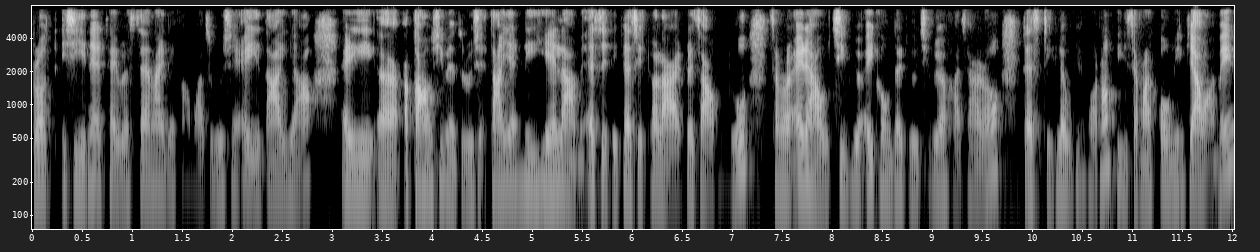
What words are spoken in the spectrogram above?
broth အရေးနဲ့ထိုက်ပြီးဆန်းလိုက်တဲ့အခါမှာဆိုလို့ရှိရင်အဲ့ဒီအသားကြီးကအဲ့ဒီအကောင်ရှိမယ်ဆိုလို့ရှိရင်အသားကြီးကနေရဲလာမယ် acid တွေ gas တွေထွက်လာတဲ့အတွက်ကြောင့်မလို့ကျွန်တော်တို့အဲ့ဒါကိုကြည့်ပြီးတော့အဲ့ကုံသက်တွေကိုကြည့်ပြီးတော့ခါကြတော့ test တွေလုပ်ပြီးပေါ့နော်ပြီးကျွန်မပုံလေးပြပါမယ်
